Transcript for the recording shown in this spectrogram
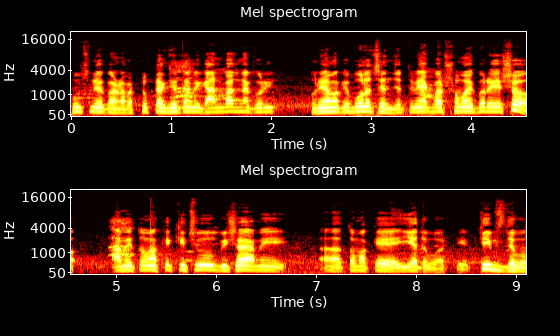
খুব স্নেহ করেন। আবার টুকটাক যেহেতু আমি গান বাজনা করি, উনি আমাকে বলেছেন যে, তুমি একবার সময় করে এসো, আমি তোমাকে কিছু বিষয় আমি তোমাকে ইয়ে দেবো আর কি, টিপস দেবো,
